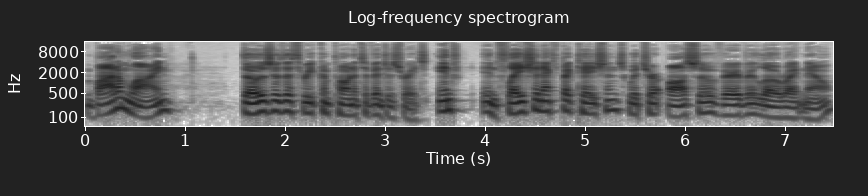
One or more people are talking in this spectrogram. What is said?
bottom line, those are the three components of interest rates. In, inflation expectations, which are also very, very low right now,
